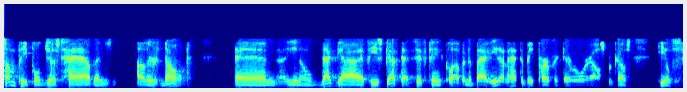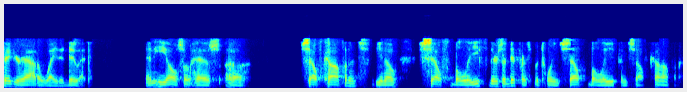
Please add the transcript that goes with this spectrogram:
some people just have and others don't. And, you know, that guy, if he's got that 15th club in the bag, he doesn't have to be perfect everywhere else because he'll figure out a way to do it. And he also has uh, self confidence, you know, self belief. There's a difference between self belief and self confidence.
